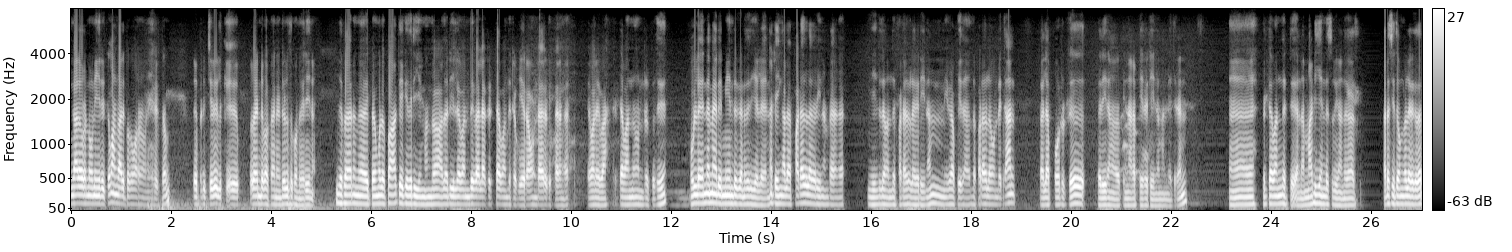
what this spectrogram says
இங்கால ஒரு நுனி இருக்கும் அங்கால பக்கம் ஒரு நுனி இருக்கும். இதை செடிகளுக்கு ரெண்டு பக்கம் ரெண்டு இழுத்து கொண்டு வரணும் இந்த பாருங்க இப்போ உங்களுக்கு பார்க்க தெரியும் அங்கே அதடியில் வந்து விலை கிட்ட வந்துட்டு அப்படியே ரவுண்டாக இருக்கு பாருங்க. எவ்வளவா கிட்ட வந்து ஒன்று இருக்குது உள்ள என்ன மாதிரி மீன் இருக்குன்னு தெரியல. என்ன இங்கால படகுல வரையணும் பாருங்க. இதில் வந்து படகுல வெறினம் மிக அப்படி தான் இந்த படகுல ஒன்று தான் வெலை போட்டுட்டு வெறியினம் பின்னால் அப்படியே வெறினம் நினைக்கிறேன். ஆஹ் கிட்ட வந்துட்டு அந்த மடி என்று சொல்லி அந்த கடைசி தொங்கல் இருக்கிறத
